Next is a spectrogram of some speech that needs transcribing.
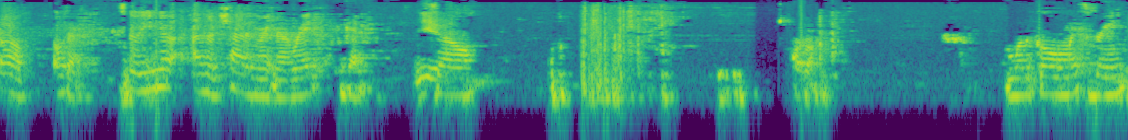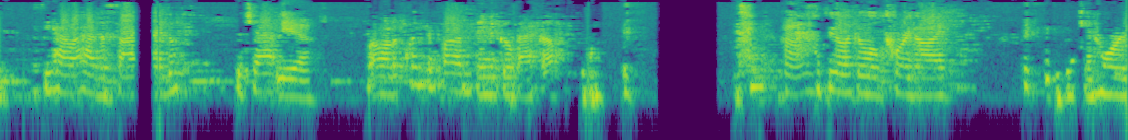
Oh, okay. So you know, as we're chatting right now, right? Okay. Yeah. So, hold on. I'm gonna go on my screen. See how I had the side of the chat? Yeah. I want to click the button thing to go back up. Huh? I feel like a little toy guy Can horror.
